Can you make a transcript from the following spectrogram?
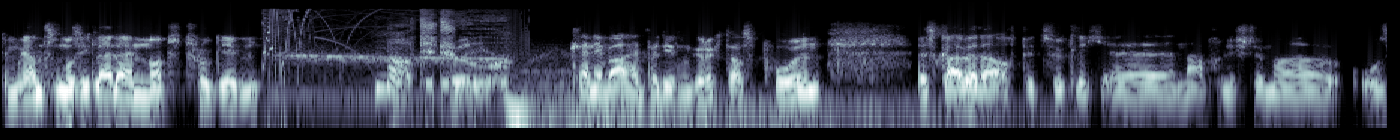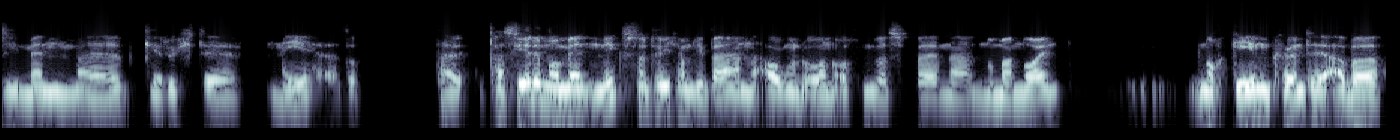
Dem Ganzen muss ich leider ein Not True geben. Not True. Keine Wahrheit bei diesem Gerücht aus Polen. Es gab ja da auch bezüglich äh, Napoli-Stürmer Osimen mal Gerüchte. Nee, also da passiert im Moment nichts. Natürlich haben die Bayern Augen und Ohren offen, was bei einer Nummer 9 noch gehen könnte, aber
